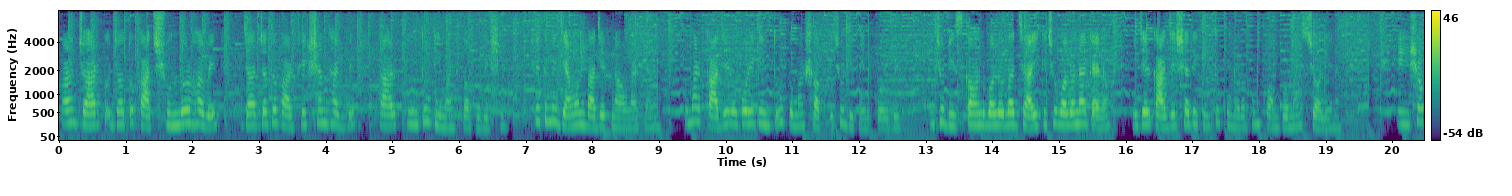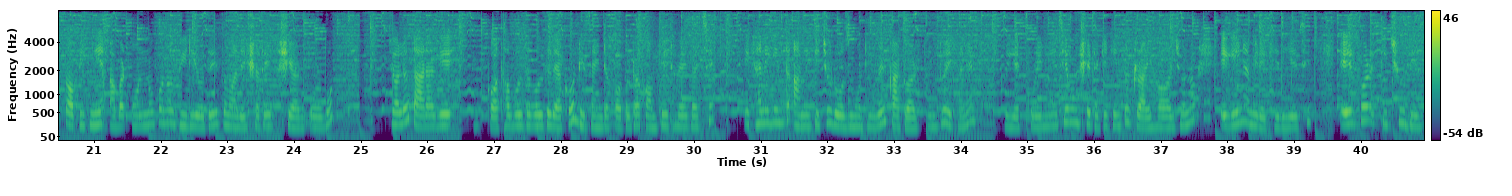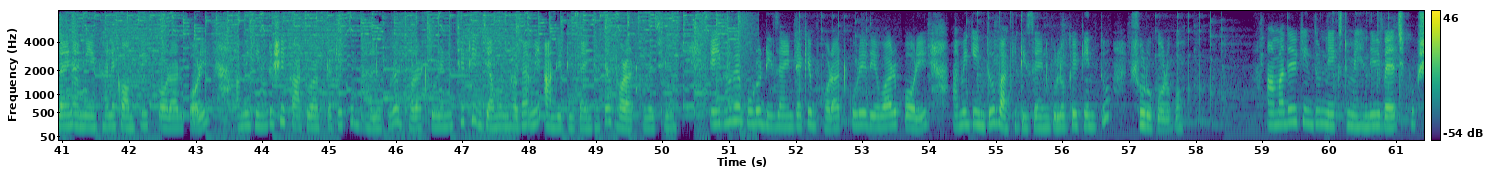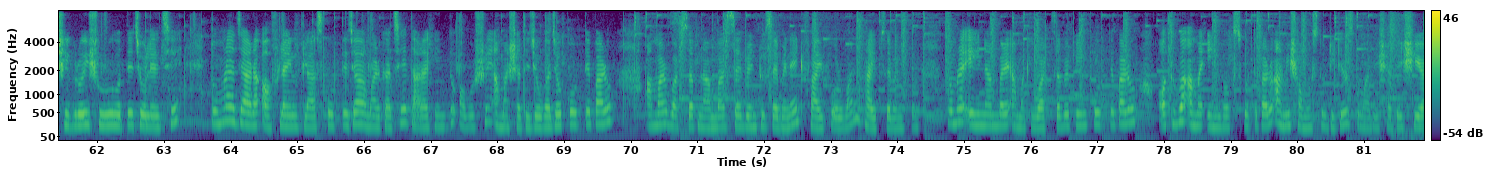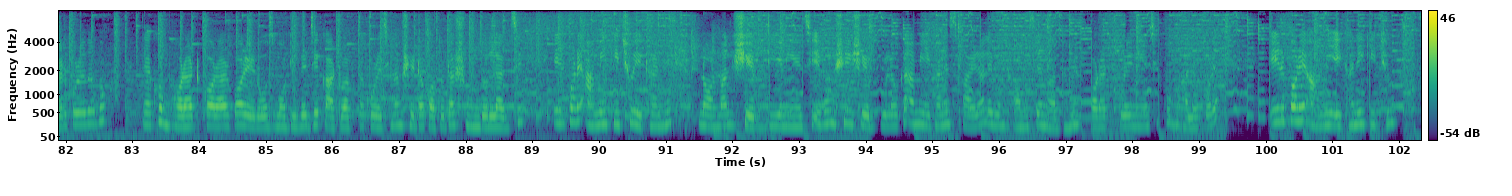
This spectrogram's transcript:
কারণ যার যত কাজ সুন্দর হবে, যার যত পারফেকশন থাকবে, তার কিন্তু ডিমান্ড তত বেশি। সে তুমি যেমন বাজেট নাও না কেন, তোমার কাজের ওপরে কিন্তু তোমার সব কিছু ডিপেন্ড করবে। কিছু ডিসকাউন্ট বলো বা যাই কিছু বলো না কেন, নিজের কাজের সাথে কিন্তু কোনো রকম কম্প্রোমাইজ চলে না। এই সব টপিক নিয়ে আবার অন্য কোনো ভিডিওতে তোমাদের সাথে শেয়ার করব। চলো তার আগে কথা বলতে বলতে দেখো ডিজাইনটা কতটা কমপ্লিট হয়ে গেছে। এখানে কিন্তু আমি কিছু রোজ মোটিভের কাটওয়ার্ক কিন্তু এখানে ক্রিয়েট করে নিয়েছি এবং সেটাকে কিন্তু ড্রাই হওয়ার জন্য এগেইন আমি রেখে দিয়েছি এরপর কিছু ডিজাইন আমি এখানে কমপ্লিট করার পরে আমি কিন্তু সেই কাটওয়ার্কটাকে খুব ভালো করে ভরাট করে নিচ্ছি, ঠিক যেমনভাবে আমি আগের ডিজাইনটাকে ভরাট করেছিলাম এইভাবে পুরো ডিজাইনটাকে ভরাট করে দেওয়ার পরে আমি কিন্তু বাকি ডিজাইনগুলোকে কিন্তু শুরু করব। আমাদের কিন্তু নেক্সট মেহেন্দির ব্যাচ খুব শীঘ্রই শুরু হতে চলেছে। তোমরা যারা অফলাইন ক্লাস করতে যাও আমার কাছে, তারা কিন্তু অবশ্যই আমার সাথে যোগাযোগ করতে পারো। আমার WhatsApp number seven two seven eight five four one five seven four তোমরা এই নাম্বারে আমাকে হোয়াটসঅ্যাপে পিং করতে পারো অথবা আমার ইনবক্স করতে পারো। আমি সমস্ত ডিটেলস তোমাদের সাথে শেয়ার করে দেবো। দেখো, ভরাট করার পরে রোজ মোটিভের যে কাটওয়ার্কটা করেছিলাম, সেটা কতটা সুন্দর লাগছে। এরপরে আমি কিছু এখানে নর্মাল শেপ দিয়ে নিয়েছি এবং সেই শেপগুলোকে আমি এখানে স্পাইরাল এবং হামসের মাধ্যমে ফরাট করে নিয়েছি খুব ভালো করে। এরপরে আমি এখানে কিছু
